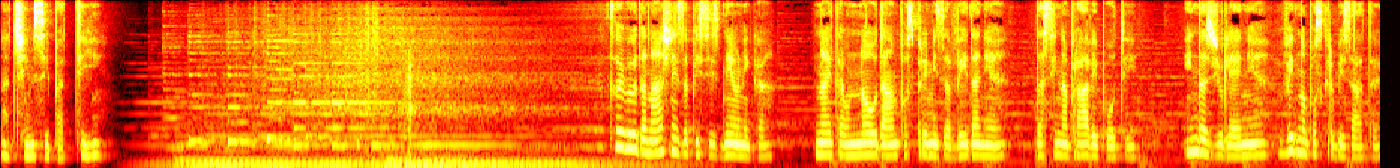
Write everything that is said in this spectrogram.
na čem si pa ti? To je bil današnji zapis iz dnevnika. Naj te v nov dan pospremi zavedanje, da si na pravi poti in da življenje vedno poskrbi za te.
